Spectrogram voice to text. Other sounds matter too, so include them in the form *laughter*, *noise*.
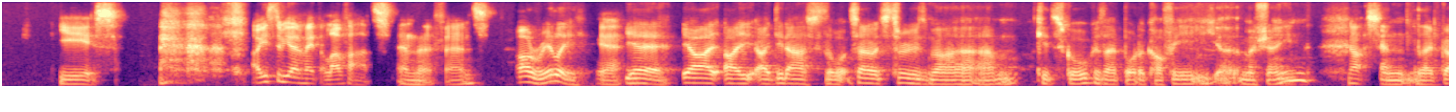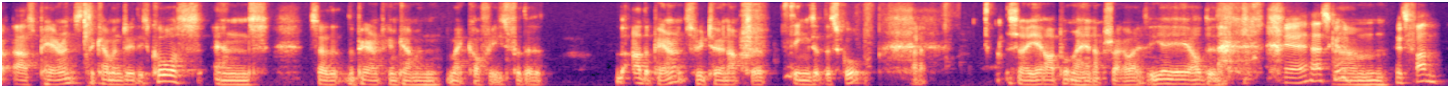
years. *laughs* I used to be able to make the love hearts and the ferns. Oh, really? Yeah. Yeah, yeah. I, I, I did ask the so it's through my um, kids' school because they bought a coffee uh, machine Nice. and they've got asked parents to come and do this course, and so that the parents can come and make coffees for the, the other parents who turn up to things at the school. So yeah, I put my hand up straight away. Yeah, yeah, I'll do that. *laughs* Yeah, that's good. um, it's fun.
